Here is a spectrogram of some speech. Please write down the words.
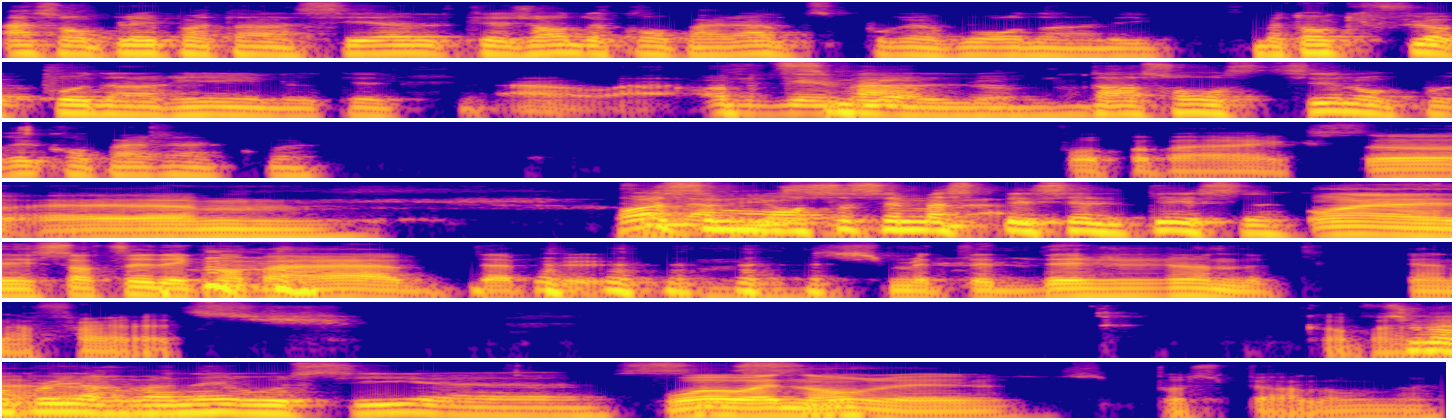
à son plein potentiel, quel genre de comparable tu pourrais voir dans les. Mettons qu'il ne floppe pas dans rien. Là, que- ah, ah, optimal. là. Dans son style, on pourrait comparer à quoi? Faut pas pareil avec ça. Euh, Ouais, c'est mon- ça, c'est ma spécialité, ça. Ouais, sortir des comparables, d'un peu. Je m'étais déjà noté une affaire là-dessus. Tu on peut y revenir aussi. euh, si- Ouais, ouais, si- non, c'est pas super long. là.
